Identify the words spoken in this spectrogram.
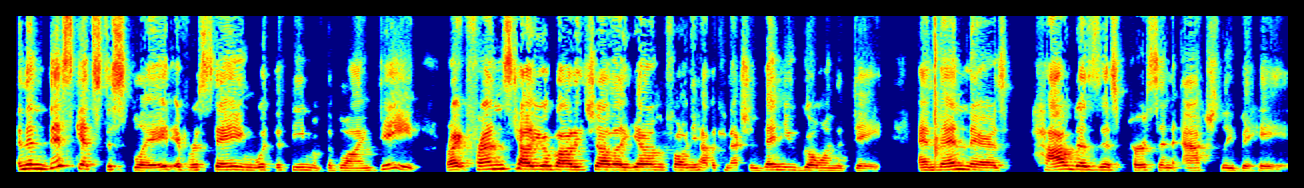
and then this gets displayed if we're staying with the theme of the blind date, right? Friends tell you about each other, you get on the phone, you have a connection, then you go on the date. And then there's how does this person actually behave?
